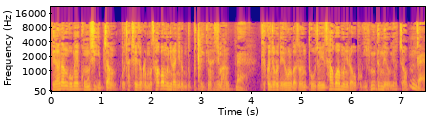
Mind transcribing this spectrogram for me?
대한항공의 공식 입장, 뭐 자체적으로 뭐 사과문이라는 이름도 붙어 있긴 하지만 네. 객관적으로 내용을 봐서는 도저히 사과문이라고 보기 힘든 내용이었죠. 네.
